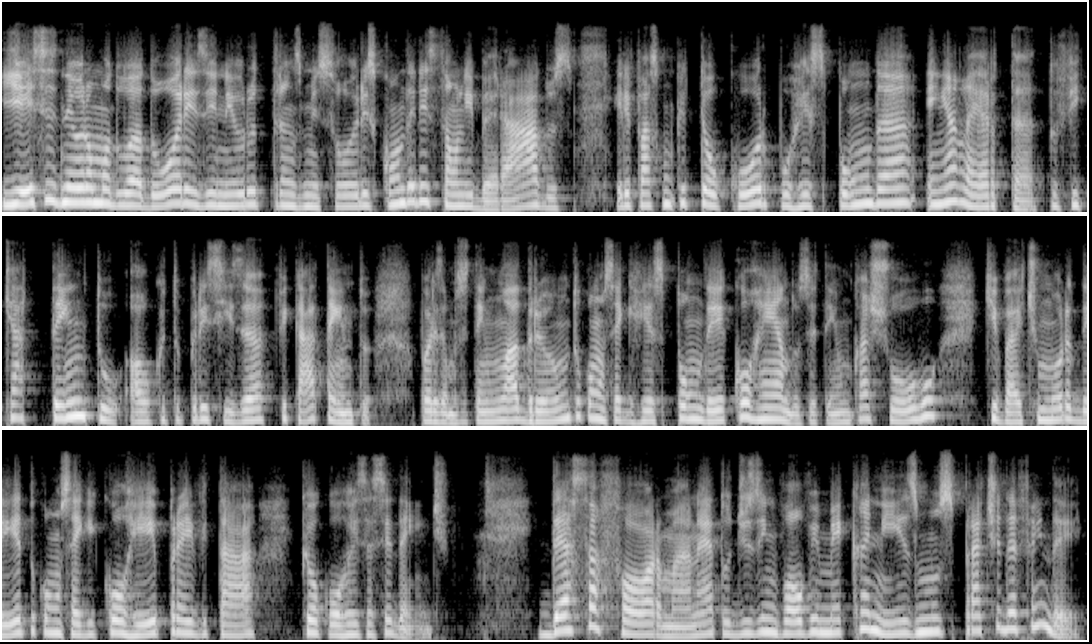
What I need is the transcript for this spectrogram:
E esses neuromoduladores e neurotransmissores, quando eles são liberados, ele faz com que o teu corpo responda em alerta. Tu fique atento ao que tu precisa ficar atento. Por exemplo, se tem um ladrão, tu consegue responder correndo. Se tem um cachorro que vai te morder, tu consegue correr para evitar que ocorra esse acidente. Dessa forma, né, tu desenvolve mecanismos para te defender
